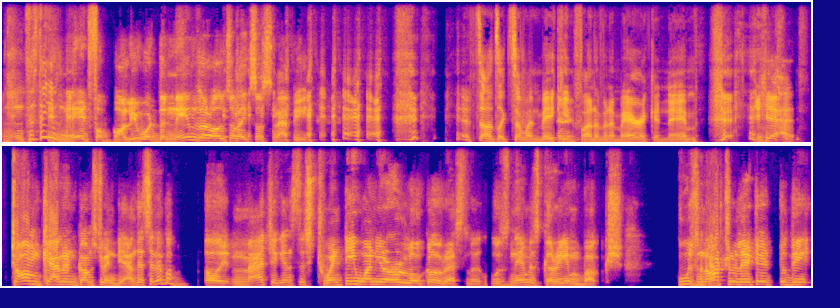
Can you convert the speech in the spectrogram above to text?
this thing is made for Bollywood. The names are also like so snappy. it sounds like someone making fun of an American name. yeah, Tom Cannon comes to India and they set up a, a match against this 21 year old local wrestler whose name is Kareem Baksh, who's okay. not related to the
